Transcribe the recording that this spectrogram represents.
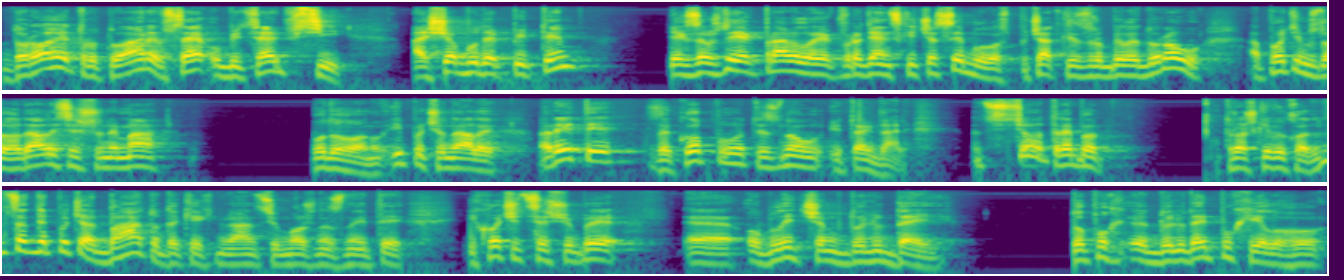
Дороги, тротуари, все обіцяють всі. А що буде під тим? Як завжди, як правило, як в радянські часи було, спочатку зробили дорогу, а потім здогадалися, що нема водогону. І починали рити, закопувати знову і так далі. От з цього треба трошки виходити. Ну, це для початку. Багато таких нюансів можна знайти. І хочеться, щоб е, обличчям до людей, до, е, до людей похилого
